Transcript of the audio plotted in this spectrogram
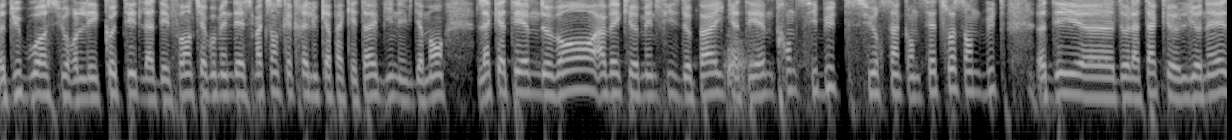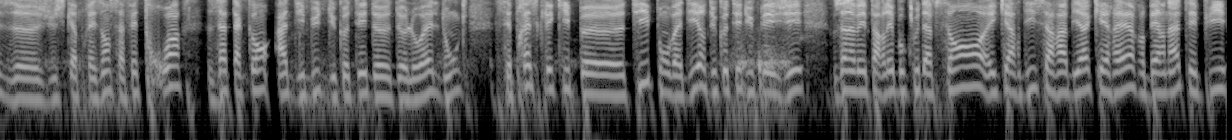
euh, Dubois sur les côtés de la défense, Thiago Mendes, Maxence Cacré, Lucas Paqueta et bien évidemment la KTM devant avec euh, Memphis Depay, KTM 36 buts sur 57, 60 buts euh, des, euh, de l'attaque lyonnaise euh, jusqu'à présent. Ça fait trois attaquants à 10 buts du côté de, de l'OL. Donc c'est presque l'équipe euh, type, on va dire, du côté du PSG. Vous en avez parlé, beaucoup d'absents. Icardi, Sarabia, Kerrer, Bernat et puis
